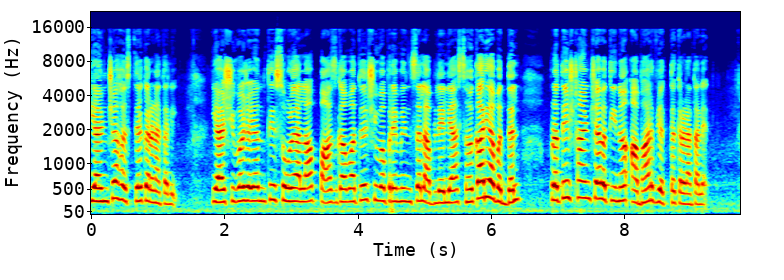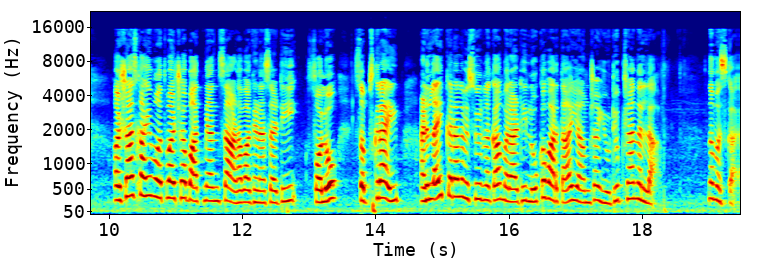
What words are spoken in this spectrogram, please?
यांच्या हस्ते करण्यात आली. या शिवजयंती सोहळ्याला पाच गावातील शिवप्रेमींचं लाभलेल्या सहकार्याबद्दल प्रतिष्ठानच्या वतीनं आभार व्यक्त करण्यात आले. अशाच काही महत्त्वाच्या बातम्यांचा आढावा घेण्यासाठी फॉलो सबस्क्राईब आणि लाईक करायला विसरू नका मराठी लोकवार्ता या आमच्या यूट्यूब चॅनलला नमस्कार.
